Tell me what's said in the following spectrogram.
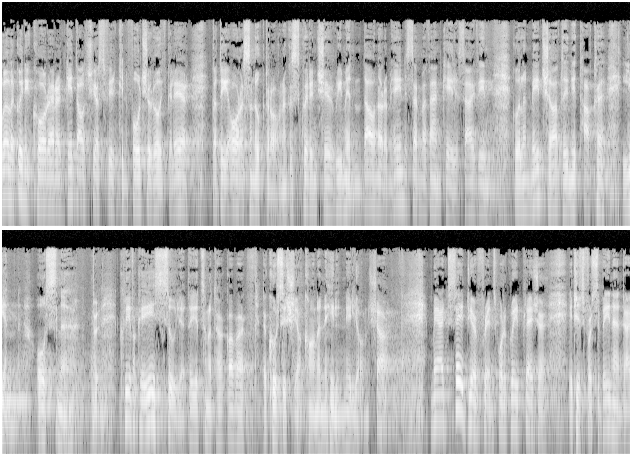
Well a gine cór ar an gédal sios fir cin fóilse roih go léir go dtí áras an Uachtarán agus cuiann sé rimid an dánar am héanaar ar me bhein céile sa bhín gohfuil an méid seo daoine take líon os na Críomhacha éúile de itanatá gobar de cuasa seaána na híilnéon seo. May I say, dear friends, what a great pleasure it is for Sabina and I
